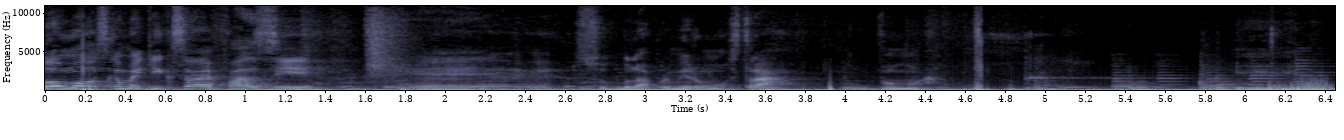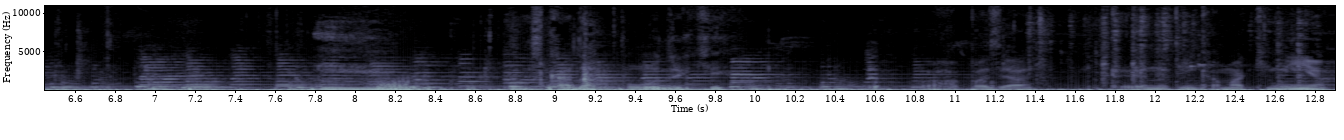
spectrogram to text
Ô moça, mas o que, que você vai fazer? É. Subo lá primeiro mostrar? Vamos lá. Hum. Hum. Escada podre aqui. Ó, rapaziada, tô querendo vir com a maquininha,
